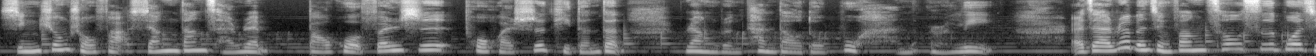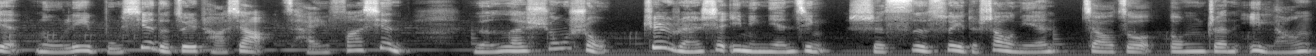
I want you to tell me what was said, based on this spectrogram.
行凶手法相当残忍，包括分尸、破坏尸体等等，让人看到都不寒而栗。而在日本警方抽丝剥茧、努力不懈的追查下，才发现原来凶手。居然是一名年仅十四岁的少年，叫做东真一郎。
